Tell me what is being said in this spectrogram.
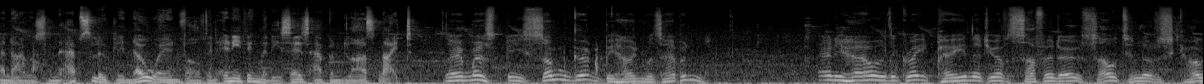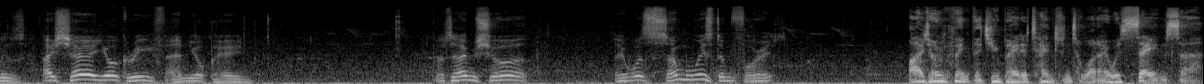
and I was in absolutely no way involved in anything that he says happened last night. There must be some good behind what's happened. Anyhow, the great pain that you have suffered, O Sultan of Scholars, I share your grief and your pain. But I'm sure there was some wisdom for it. I don't think that you paid attention to what I was saying, sir.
